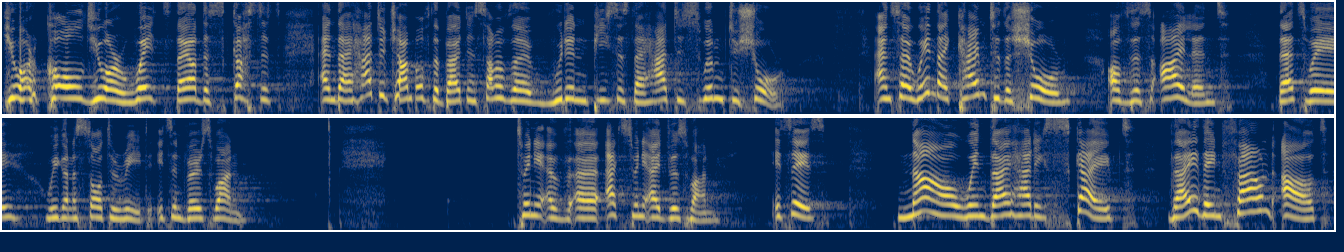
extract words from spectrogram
You are cold. You are wet. They are disgusted. And they had to jump off the boat, and some of the wooden pieces they had to swim to shore. And so when they came to the shore of this island, that's where we're going to start to read. It's in verse 1. 20, uh, Acts 28, verse 1. It says, Now when they had escaped, they then found out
